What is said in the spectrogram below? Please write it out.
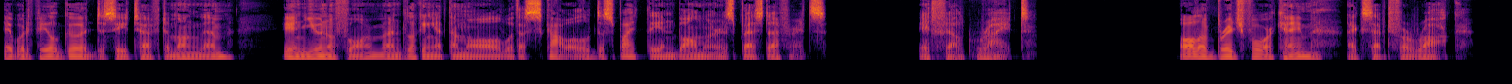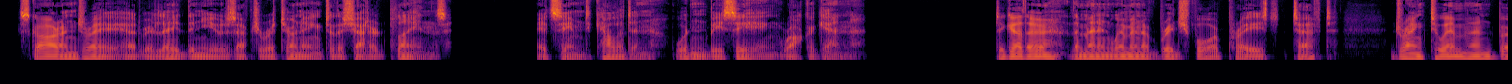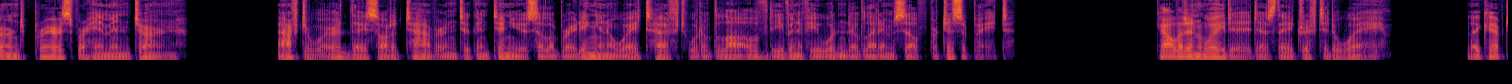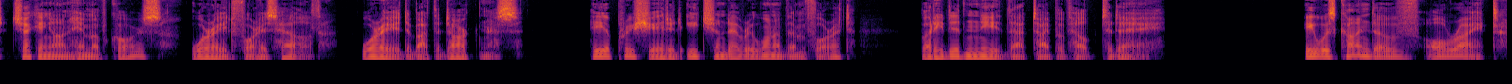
It would feel good to see Teft among them, in uniform and looking at them all with a scowl despite the embalmer's best efforts. It felt right. All of Bridge 4 came, except for Rock. Skar and Dre had relayed the news after returning to the shattered plains. It seemed Kaladin wouldn't be seeing Rock again. Together, the men and women of Bridge 4 praised Teft, drank to him, and burned prayers for him in turn. Afterward, they sought a tavern to continue celebrating in a way Teft would have loved, even if he wouldn't have let himself participate. Kaladin waited as they drifted away. They kept checking on him, of course, worried for his health, worried about the darkness. He appreciated each and every one of them for it, but he didn't need that type of help today. He was kind of all right.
